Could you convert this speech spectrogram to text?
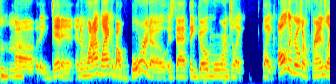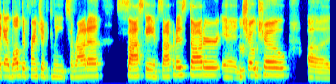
Mhm. uh, but they didn't. And what I like about Boruto is that they go more into like like all the girls are friends. Like I love the friendship between Sarada, Sasuke, and Sakura's daughter, and Mhm. Chocho, uh,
